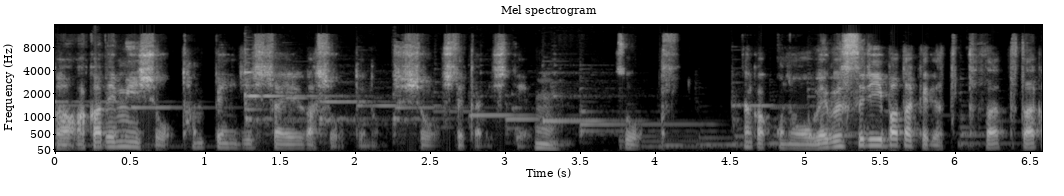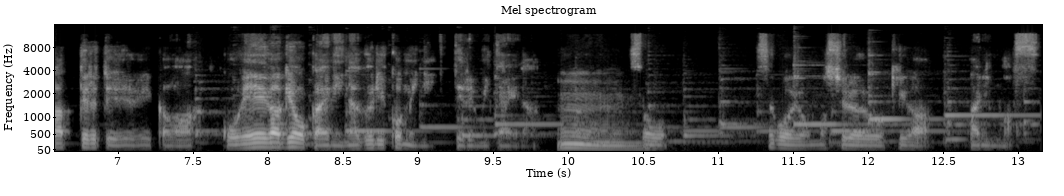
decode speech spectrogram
がアカデミー賞短編実写映画賞っていうのを受賞してたりして、うんそう。なんかこの Web3 畑で戦ってるというよりかは、こう映画業界に殴り込みに行ってるみたいなうん。そう。すごい面白い動きがあります。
